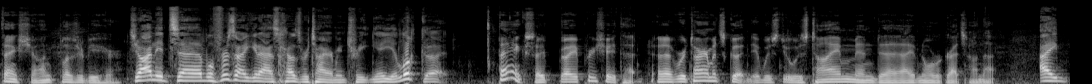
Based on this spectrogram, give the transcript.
Thanks, John. Pleasure to be here. John, it's uh, well. First, I got to ask, how's retirement treating you? You look good. Thanks. I, I appreciate that. Uh, retirement's good. It was it was time, and uh, I have no regrets on that. I'm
